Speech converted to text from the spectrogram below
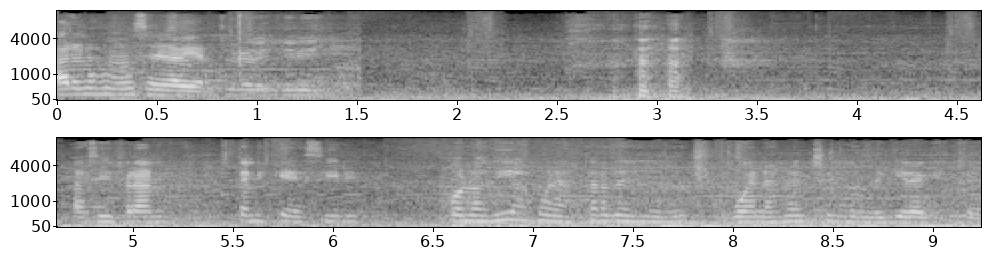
Ahora nos vemos en el avión. Así, Fran, tenés que decir buenos días, buenas tardes, buenas noches, donde quiera que estés.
